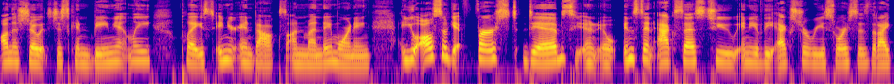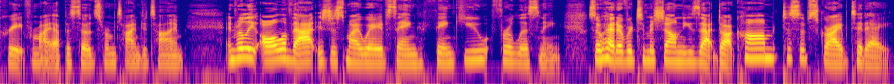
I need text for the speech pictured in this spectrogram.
on the show. It's just conveniently placed in your inbox on Monday morning. You also get first dibs, you know, instant access to any of the extra resources that I create for my episodes from time to time. And really, all of that is just my way of saying thank you for listening. So head over to michellenezat.com to subscribe today.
